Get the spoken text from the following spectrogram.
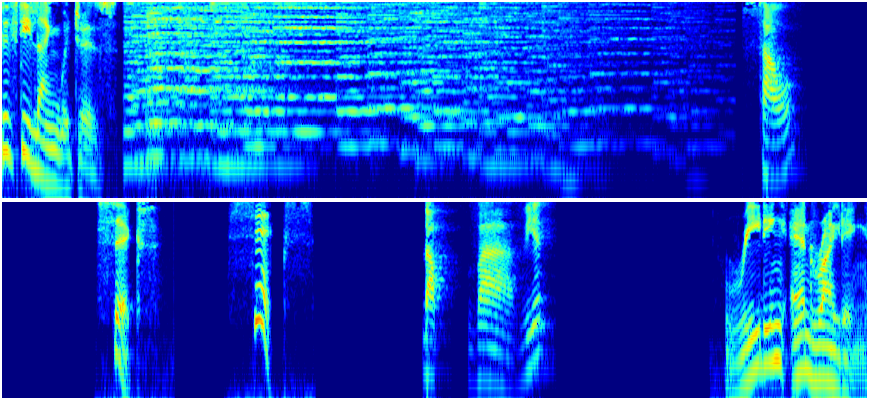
50 languages. 6. 6. 6. Đọc và viết. Reading and writing.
